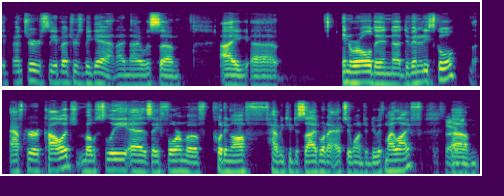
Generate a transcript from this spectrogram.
adventures the adventures began. And I was um, I uh, enrolled in uh, divinity school after college, mostly as a form of putting off having to decide what I actually wanted to do with my life. That's fair enough. Um,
